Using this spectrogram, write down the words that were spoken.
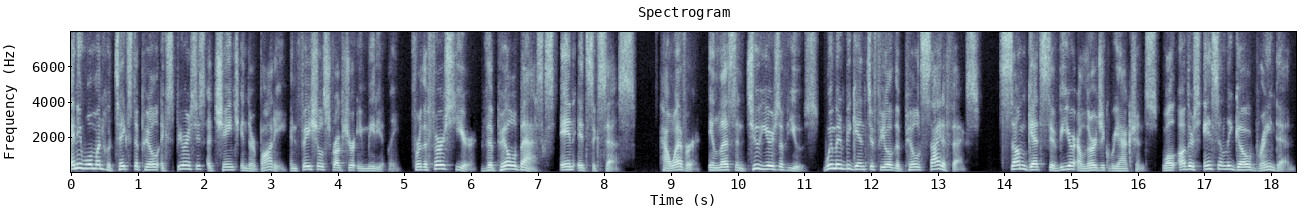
Any woman who takes the pill experiences a change in their body and facial structure immediately. For the first year, the pill basks in its success. However, in less than two years of use, women begin to feel the pill's side effects. Some get severe allergic reactions, while others instantly go brain dead.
